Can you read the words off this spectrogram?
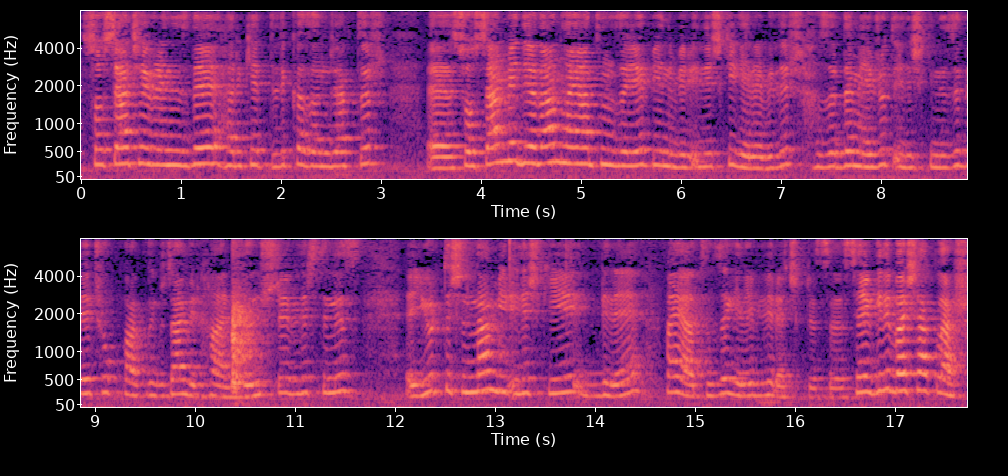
Sosyal çevrenizde hareketlilik kazanacaktır. Ee, sosyal medyadan hayatınıza yepyeni bir ilişki gelebilir. Hazırda mevcut ilişkinizi de çok farklı güzel bir hale dönüştürebilirsiniz. E, yurt dışından bir ilişkiyi bile hayatınıza gelebilir açıkçası. Sevgili Başaklar,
